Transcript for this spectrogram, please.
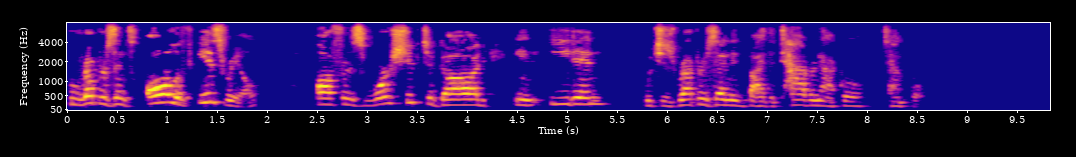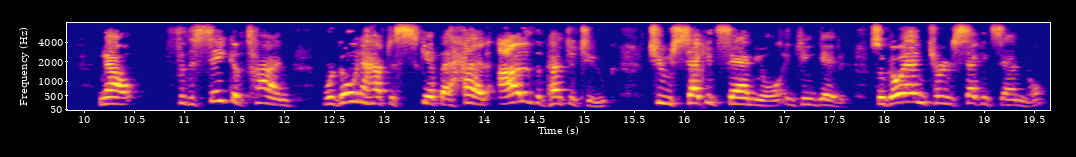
who represents all of Israel, offers worship to God in Eden, which is represented by the tabernacle temple. Now, for the sake of time, we're going to have to skip ahead out of the Pentateuch to 2 Samuel and King David. So go ahead and turn to 2 Samuel.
